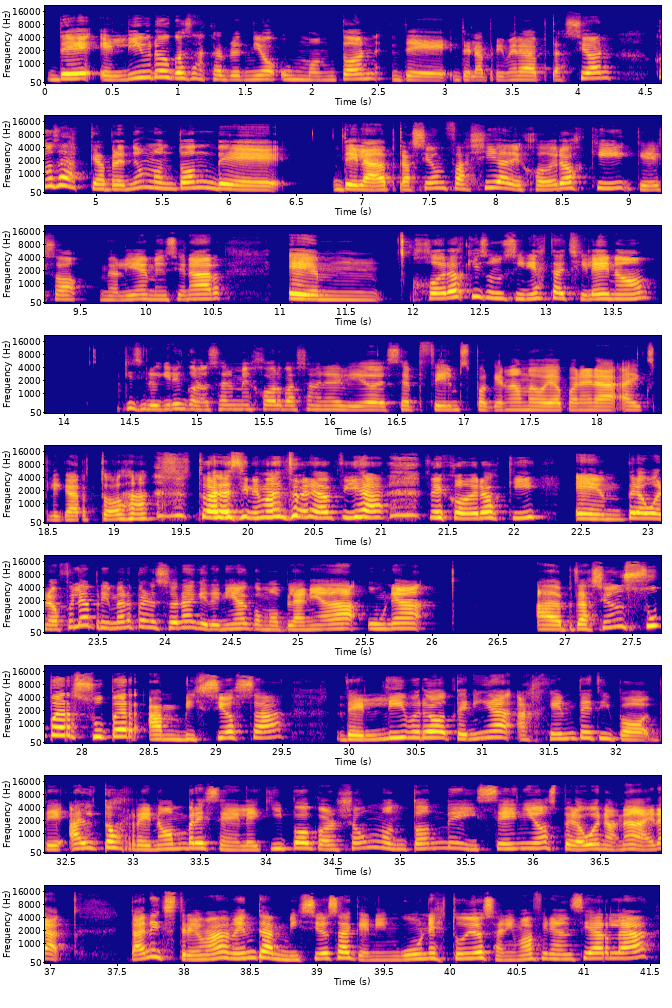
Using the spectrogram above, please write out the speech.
del libro, cosas que aprendió un montón de, de la primera adaptación, cosas que aprendió un montón de de la adaptación fallida de Jodorowsky, que eso me olvidé de mencionar. Eh, Jodorowsky es un cineasta chileno que si lo quieren conocer mejor vayan a ver el video de Sepp Films porque no me voy a poner a, explicar toda, toda la cinematografía de Jodorowsky. Em, pero bueno, fue la primera persona que tenía como planeada una adaptación súper, súper ambiciosa del libro. Tenía a gente tipo de altos renombres en el equipo con ya un montón de diseños, pero bueno, nada, era tan extremadamente ambiciosa que ningún estudio se animó a financiarla.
